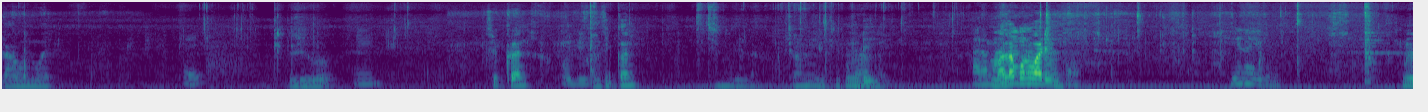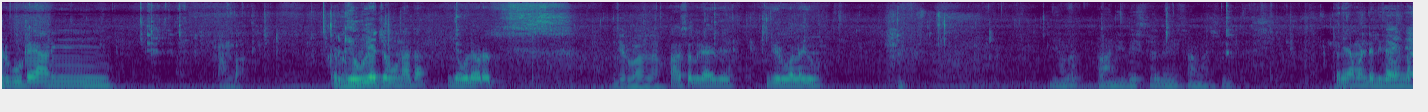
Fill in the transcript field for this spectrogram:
गावून वर. काय? व्हिडिओ हम्म. चिकन. चिकन. कमी आहे, किती मुंडी. अरे मला पण वाढील. हे नाही रे. मिरगुटे आणि तर घेऊया जेवण आता. जेवल्यावरच जिरवाला असेल काय ते? गिरवाला येऊ हे पाणी दिसतं समजतं तर या मंडळी काय जेवण?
